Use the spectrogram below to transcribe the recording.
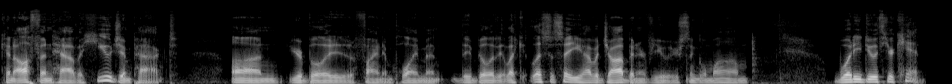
can often have a huge impact on your ability to find employment. The ability, like, let's just say you have a job interview, you're a single mom. What do you do with your kid?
